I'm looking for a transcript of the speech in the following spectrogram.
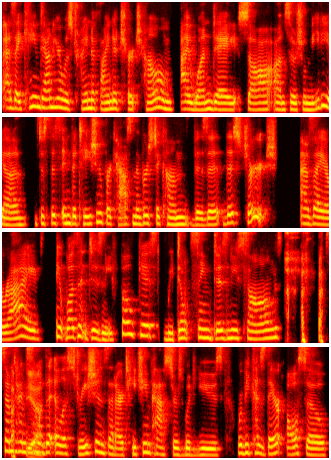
As I came down here, was trying to find a church home. I one day saw on social media just this invitation for cast members to come visit this church as I arrived, it wasn't Disney focused. We don't sing Disney songs. Sometimes yeah. some of the illustrations that our teaching pastors would use were because they're also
